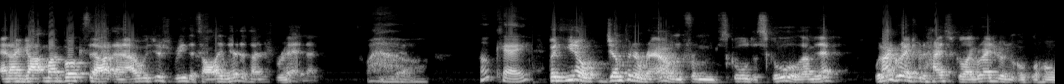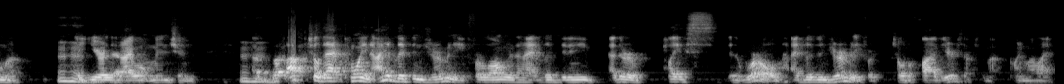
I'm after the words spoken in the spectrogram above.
and I got my books out, and I would just read. That's all I did. Is I just read. I, wow. Okay. but you know, jumping around from school to school. I mean, that when I graduated high school, I graduated in Oklahoma, a Mhm. year that I won't mention. Uh, Mhm. but up till that point, I had lived in Germany for longer than I had lived in any other place in the world. I'd lived in Germany for a total of five years up to that point in my life.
